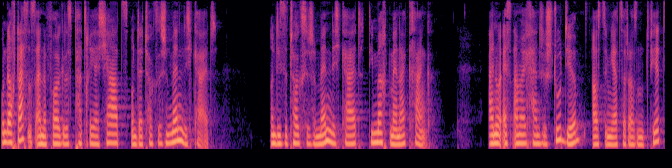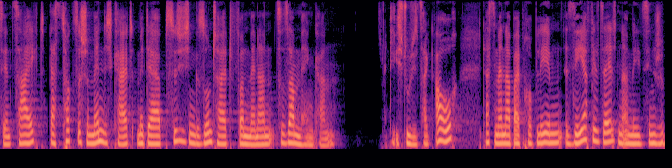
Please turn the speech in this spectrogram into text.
Und auch das ist eine Folge des Patriarchats und der toxischen Männlichkeit. Und diese toxische Männlichkeit, die macht Männer krank. Eine US-amerikanische Studie aus dem Jahr 2014 zeigt, dass toxische Männlichkeit mit der psychischen Gesundheit von Männern zusammenhängen kann. Die Studie zeigt auch, dass Männer bei Problemen sehr viel seltener medizinische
